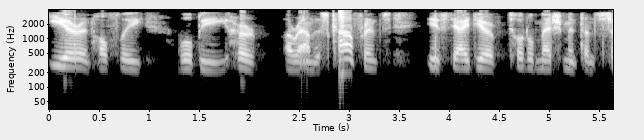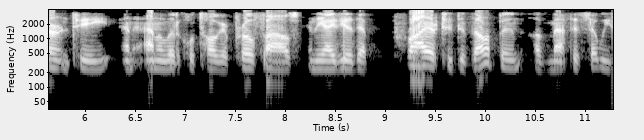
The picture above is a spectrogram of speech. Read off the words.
hear and hopefully will be heard around this conference is the idea of total measurement uncertainty and analytical target profiles and the idea that prior to development of methods that we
